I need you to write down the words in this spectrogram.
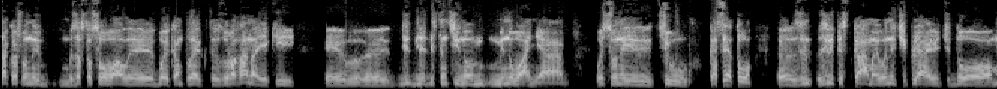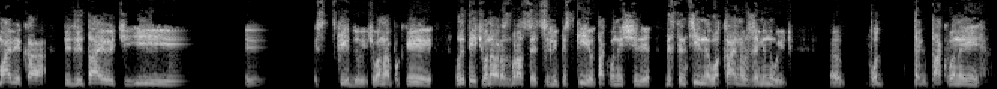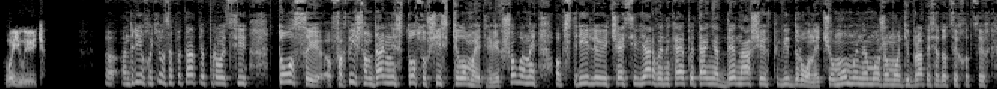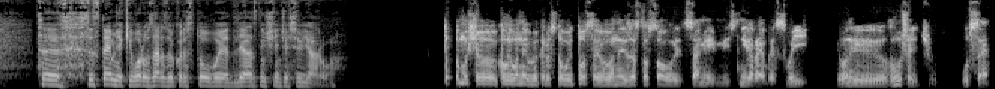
Також вони застосували боєкомплект з урагана, який е, е, для дистанційного мінування. Ось вони цю касету з, ліпістками вони чіпляють до Мавіка, підлітають і скидують. Вона поки летить, вона розбрасує ці ліпістки, і отак вони ще дистанційно, локально вже мінують. Е, От так, так вони воюють. Е, Андрію, хотів запитати про ці тоси. Фактично дальність тосу 6 кілометрів. Якщо вони обстрілюють часів яр, виникає питання, де наші впівдрони? Чому ми не можемо дібратися до цих оцих е, систем, які ворог зараз використовує для знищення часів яру? Тому що коли вони використовують тоси, вони застосовують самі міцні реби свої, і вони глушать усе.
